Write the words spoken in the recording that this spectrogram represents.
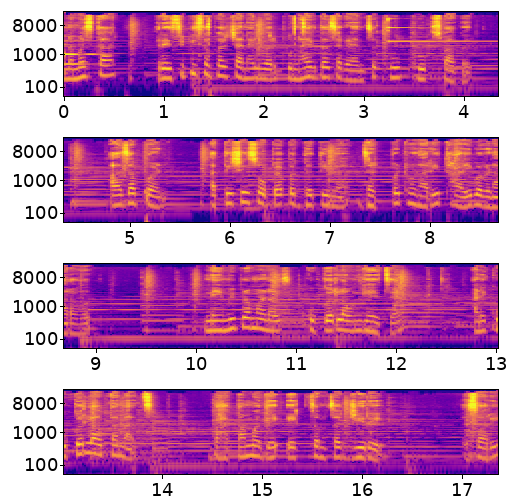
नमस्कार. रेसिपी सफर चॅनेलवर पुन्हा एकदा सगळ्यांचं खूप खूप स्वागत. आज आपण अतिशय सोप्या पद्धतीनं झटपट होणारी थाळी बघणार आहोत. नेहमीप्रमाणेच कुकर लावून घ्यायचं आहे आणि कुकर लावतानाच भातामध्ये एक चमचा जिरे सॉरी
